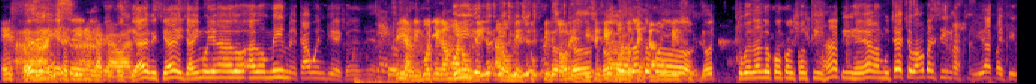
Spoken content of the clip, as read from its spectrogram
Este se este, tiene que acabar. ya mismo llegan a, do- a 2000, me cago en 10. Sí, ya mismo llegamos a Sí, los yo- mil, yo- a los yo- mil yo- yo- suscriptores. yo- Dicen que cuando tengamos mil con- suscriptores. Estuve hablando con, con, con Team Happy y dije, ah, muchachos, vamos para encima. Y ya, pues, pues,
